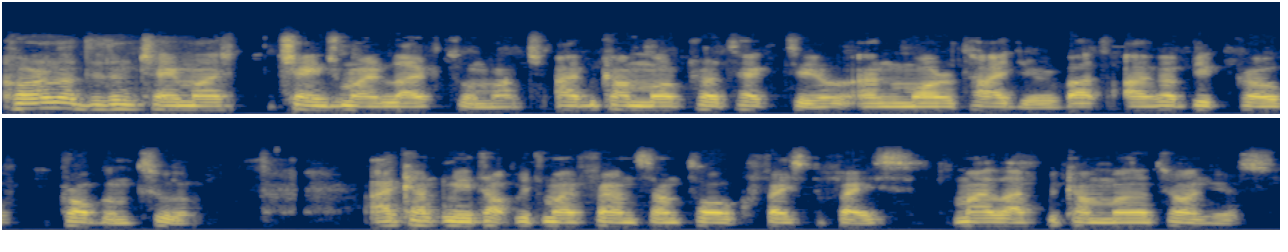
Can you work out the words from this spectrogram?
Corona didn't change my change my life too much. I become more protective and more tidier, but I have a big pro- problem too. I can't meet up with my friends and talk face to face. My life become monotonous.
